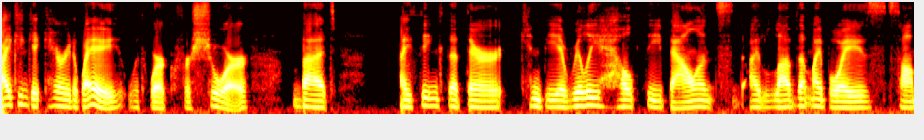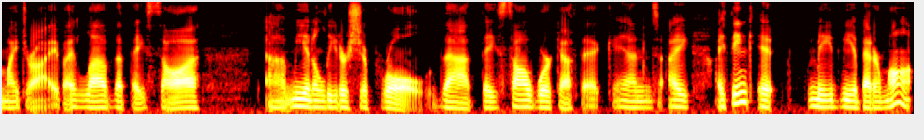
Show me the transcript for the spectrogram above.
I can get carried away with work for sure. But I think that there can be a really healthy balance. I love that my boys saw my drive. I love that they saw uh, me in a leadership role, that they saw work ethic. And I, I think it made me a better mom,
